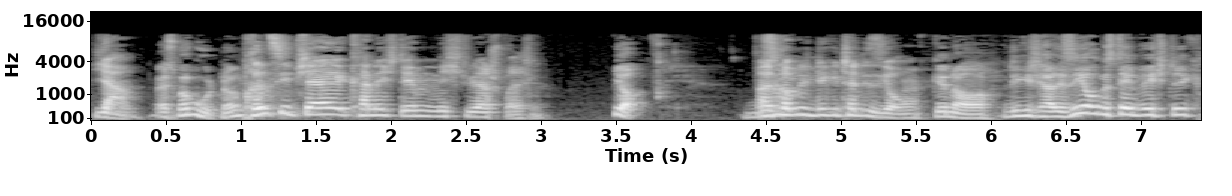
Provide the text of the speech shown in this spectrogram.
Ja, Erstmal gut, ne? prinzipiell kann ich dem nicht widersprechen. Ja, Also kommt die Digitalisierung. genau. Digitalisierung ist denen wichtig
